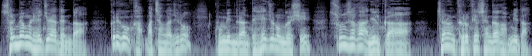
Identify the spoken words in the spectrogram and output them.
설명을 해줘야 된다. 그리고 가- 마찬가지로 국민들한테 해주는 것이 순서가 아닐까 저는 그렇게 생각합니다.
